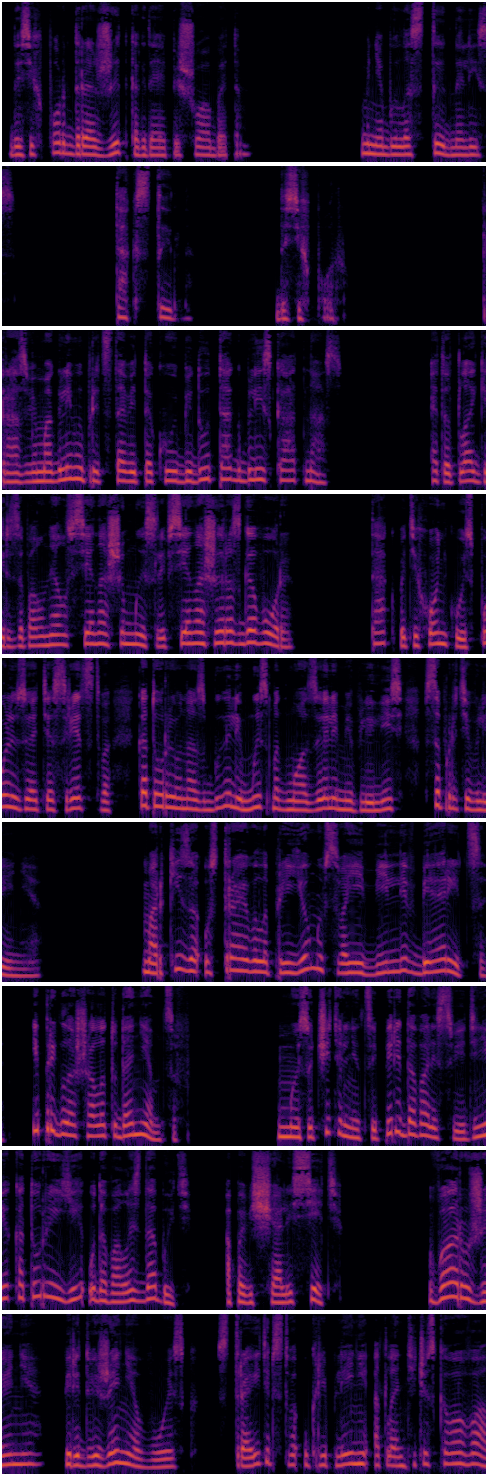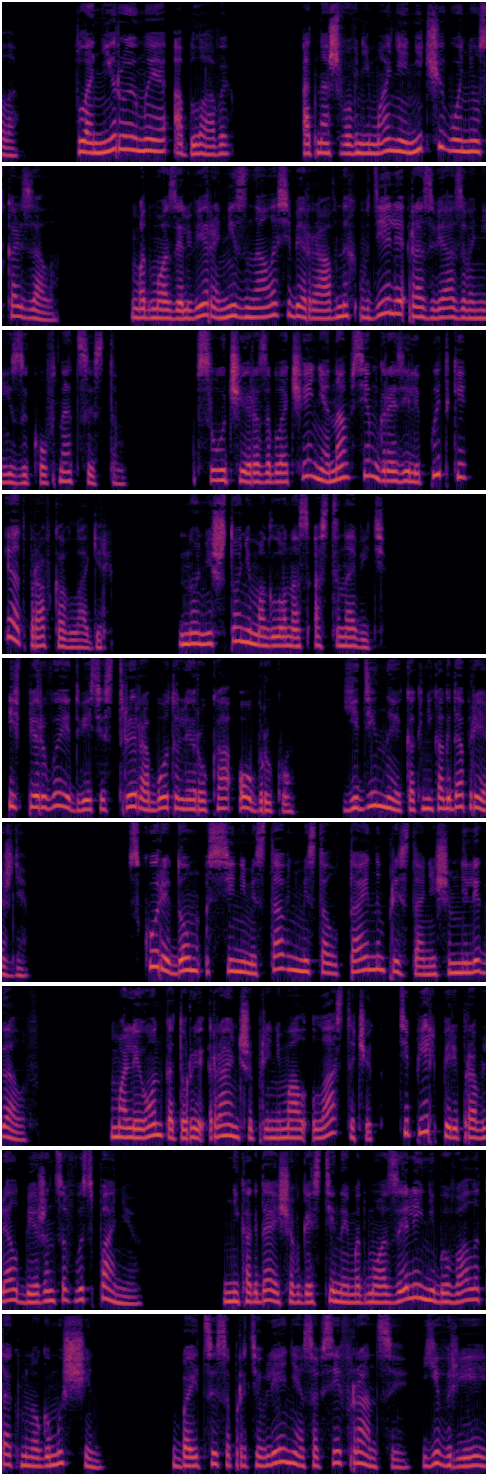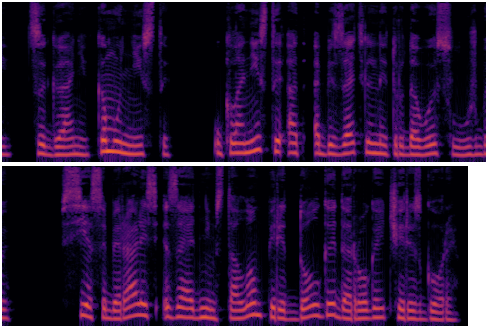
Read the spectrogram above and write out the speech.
до сих пор дрожит, когда я пишу об этом. Мне было стыдно, Лис. Так стыдно. До сих пор. Разве могли мы представить такую беду так близко от нас? Этот лагерь заполнял все наши мысли, все наши разговоры. Так, потихоньку, используя те средства, которые у нас были, мы с мадмуазелями влились в сопротивление. Маркиза устраивала приемы в своей вилле в Биорице и приглашала туда немцев. Мы с учительницей передавали сведения, которые ей удавалось добыть, оповещали сеть. Вооружение, передвижение войск, строительство укреплений Атлантического вала, планируемые облавы. От нашего внимания ничего не ускользало. Мадмуазель Вера не знала себе равных в деле развязывания языков нацистам. В случае разоблачения нам всем грозили пытки и отправка в лагерь. Но ничто не могло нас остановить. И впервые две сестры работали рука об руку, единые, как никогда прежде. Вскоре дом с синими ставнями стал тайным пристанищем нелегалов. Малеон, который раньше принимал ласточек, теперь переправлял беженцев в Испанию. Никогда еще в гостиной мадмуазели не бывало так много мужчин. Бойцы сопротивления со всей Франции, евреи, цыгане, коммунисты, уклонисты от обязательной трудовой службы. Все собирались за одним столом перед долгой дорогой через горы.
